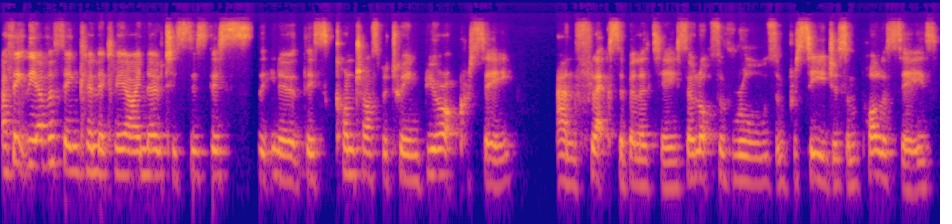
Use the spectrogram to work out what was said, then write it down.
I think the other thing clinically I noticed is this, you know, this contrast between bureaucracy and flexibility. So lots of rules and procedures and policies,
